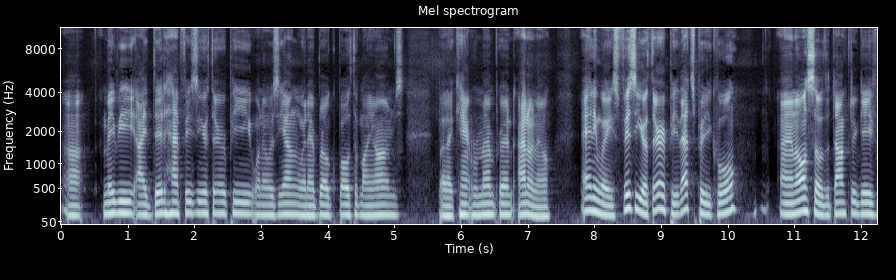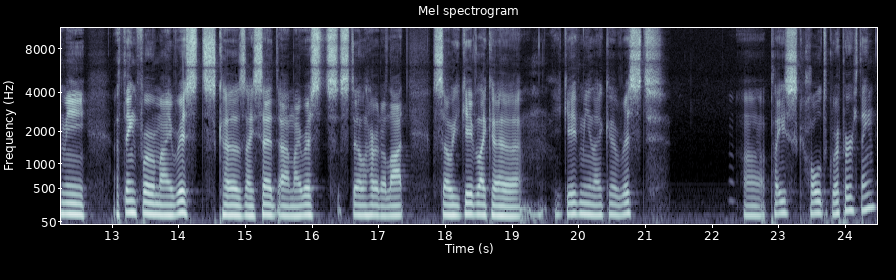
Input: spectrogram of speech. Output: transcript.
Uh, maybe I did have physiotherapy when I was young when I broke both of my arms, but I can't remember it. I don't know. Anyways, physiotherapy, that's pretty cool. And also, the doctor gave me a thing for my wrists because I said uh, my wrists still hurt a lot. So he gave like a he gave me like a wrist uh, place hold gripper thing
